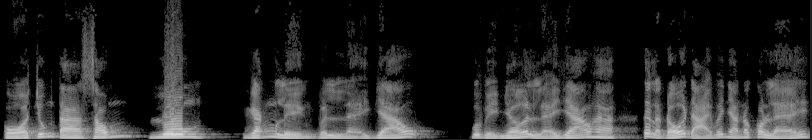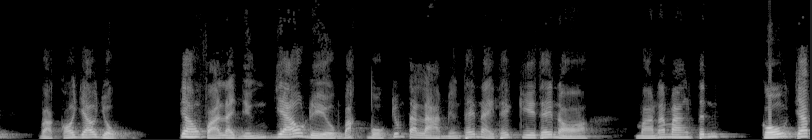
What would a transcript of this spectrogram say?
của chúng ta sống luôn gắn liền với lễ giáo quý vị nhớ lễ giáo ha. Tức là đối đãi với nhau, nó có lễ và có giáo dục. Chứ không phải là những giáo điều bắt buộc chúng ta làm những thế này, thế kia, thế nọ, mà nó mang tính cố chấp.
